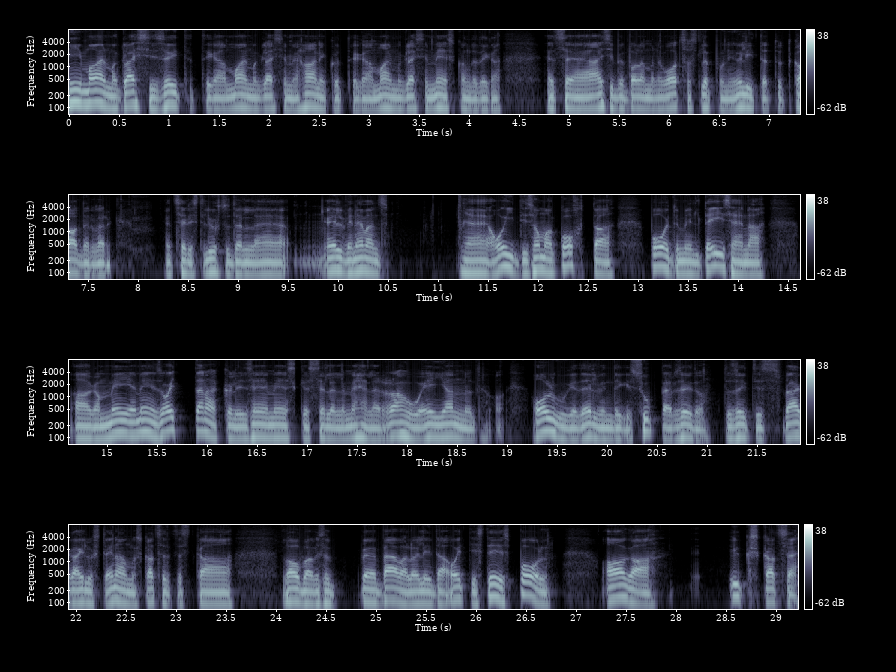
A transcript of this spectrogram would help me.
nii maailmaklassi sõitjatega, maailmaklassi mehaanikutega, maailmaklassi meeskondadega, et see asi peab olema nagu otsast lõpuni õlitatud kaadervärk. et sellistel juhtudel eh, Elvin Evans eh, hoidis oma kohta poodiumil teisena aga meie mees Ott Tänak oli see mees, kes sellele mehele rahu ei andnud. olgugi, et Elvin tegi supersõidu, ta sõitis väga ilusti, enamus katsetest ka laupäevasel päeval oli ta Otist eespool, aga üks katse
